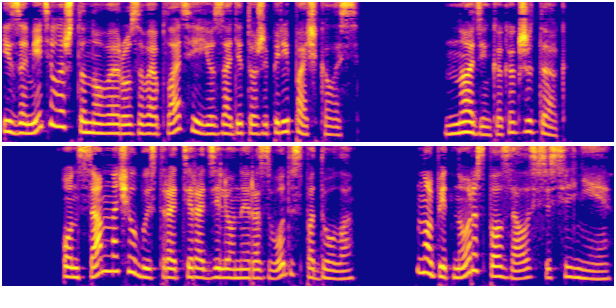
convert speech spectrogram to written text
и заметила, что новое розовое платье ее сзади тоже перепачкалось. «Наденька, как же так?» Он сам начал быстро оттирать зеленые разводы с подола но пятно расползалось все сильнее.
